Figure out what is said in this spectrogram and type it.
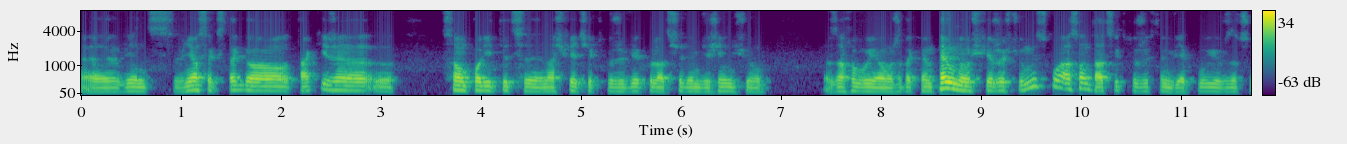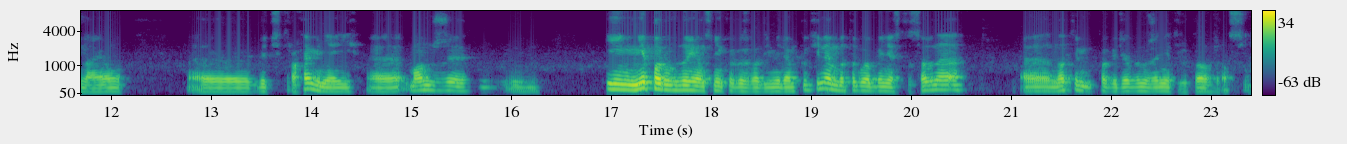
E, więc wniosek z tego taki, że są politycy na świecie, którzy w wieku lat 70 zachowują, że tak powiem, pełną świeżość umysłu, a są tacy, którzy w tym wieku już zaczynają E, być trochę mniej e, mądrzy i nie porównując nikogo z Władimirem Putinem, bo to byłoby niestosowne, e, no tym powiedziałbym, że nie tylko w Rosji.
